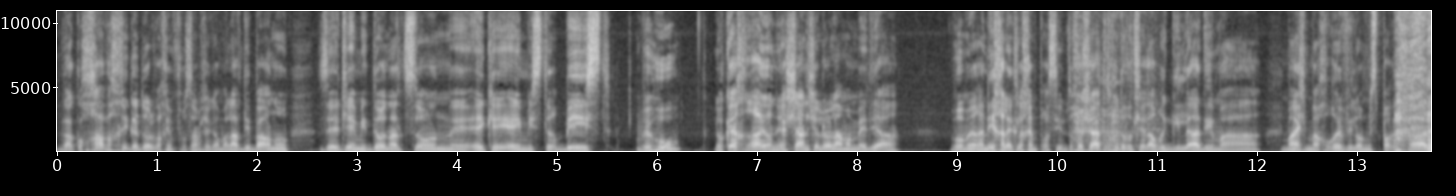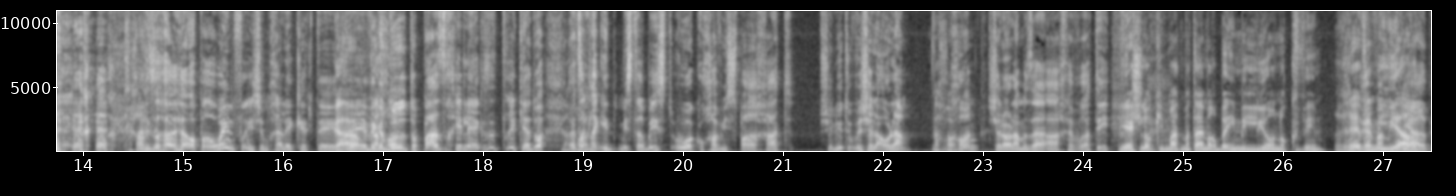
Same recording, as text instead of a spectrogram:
והכוכב הכי גדול והכי מפורסם שגם עליו דיברנו, זה ג'יימי דונלדסון, a.k.a. מיסטר ביסט, והוא לוקח רעיון ישן של עולם המדיה. ואומר, אני אחלק לכם פרסים. זוכר שהיה התוכנית הזאת של אברי גלעד עם ה... מה יש מאחורי וילון מספר אחד? אני זוכר אופרה ווינפרי שמחלקת אה, גם, זה, וגם נכון. דודו טופז חילק, זה טריק ידוע. נכון. אבל צריך להגיד, מיסטר ביסט הוא הכוכב מספר אחת של יוטיוב ושל העולם. נכון. נכון? של העולם הזה החברתי. יש לו כמעט 240 מיליון עוקבים, רבע מיליארד.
